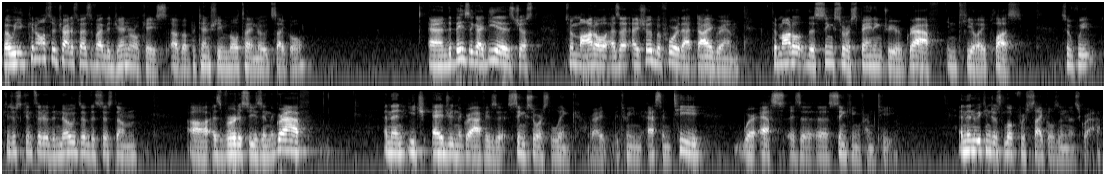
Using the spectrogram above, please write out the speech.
But we can also try to specify the general case of a potentially multi-node cycle. And the basic idea is just to model, as I, I showed before that diagram, to model the sync source spanning tree or graph in TLA+. So if we can just consider the nodes of the system uh, as vertices in the graph, and then each edge in the graph is a sync source link, right, between S and T, where S is a, a syncing from T. And then we can just look for cycles in this graph.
